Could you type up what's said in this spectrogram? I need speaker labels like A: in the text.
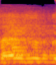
A: Thousand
